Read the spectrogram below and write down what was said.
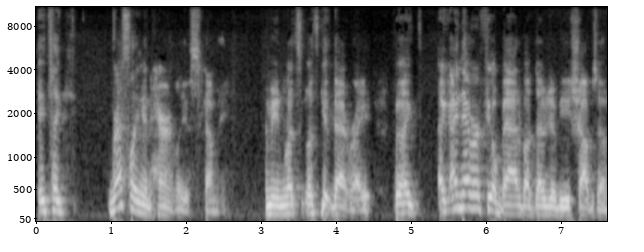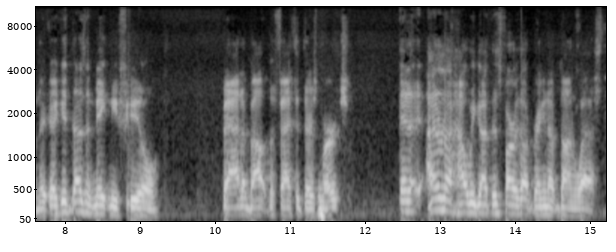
it's like wrestling inherently is scummy. I mean, let's let's get that right. But like, like I never feel bad about WWE Shop Zone. Like it doesn't make me feel bad about the fact that there's merch. And I- I don't know how we got this far without bringing up Don West.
